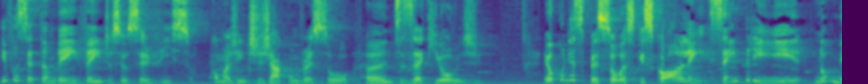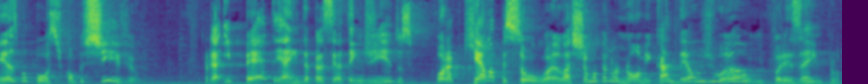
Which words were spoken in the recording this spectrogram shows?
E você também vende o seu serviço, como a gente já conversou antes aqui hoje. Eu conheço pessoas que escolhem sempre ir no mesmo posto de combustível pra, e pedem ainda para ser atendidos por aquela pessoa. Ela chama pelo nome, cadê o João, por exemplo?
